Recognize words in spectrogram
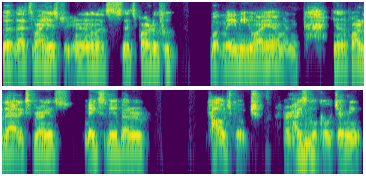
but that's my history. You know, that's that's part of who, what made me who I am, and you know, part of that experience makes me a better college coach or high mm-hmm. school coach. I mean,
